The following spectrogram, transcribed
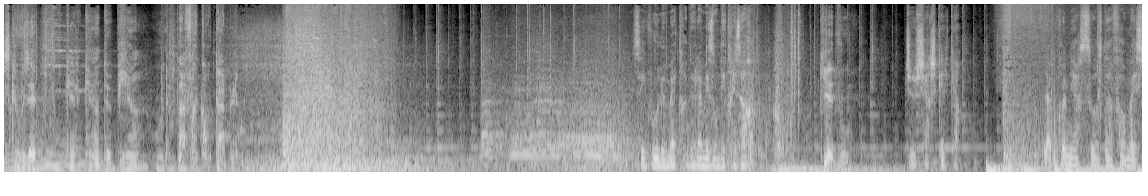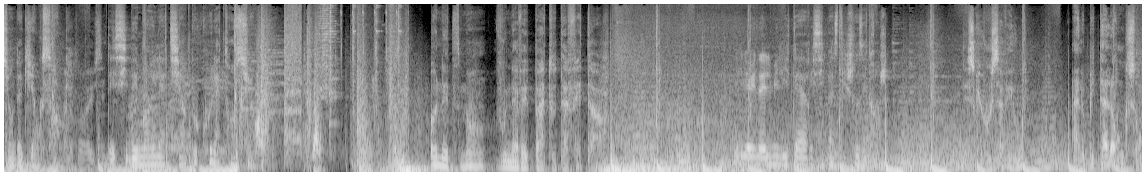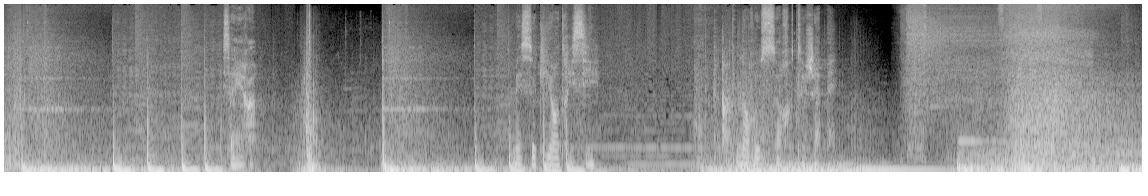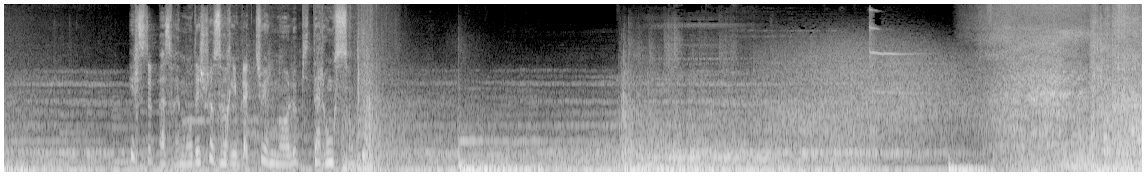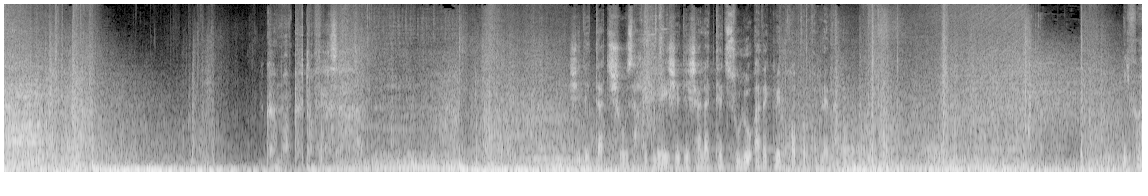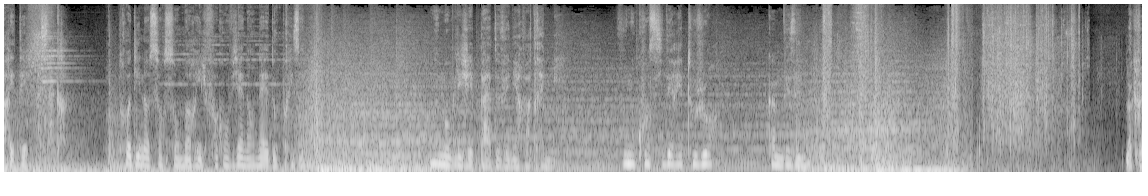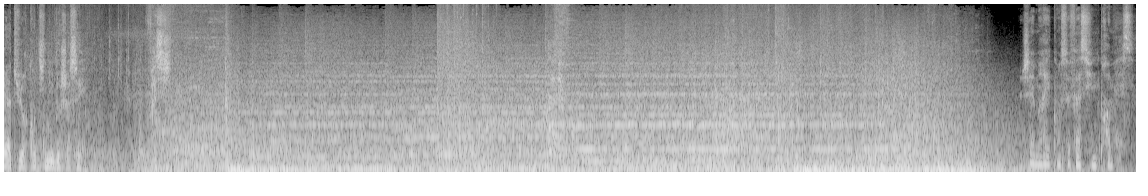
Est-ce que vous êtes quelqu'un de bien ou de pas fréquentable C'est vous le maître de la maison des trésors Qui êtes-vous Je cherche quelqu'un. La première source d'information de Gyeongsang. Décidément, il attire beaucoup l'attention. Honnêtement, vous n'avez pas tout à fait tort. Il y a une aile militaire, il s'y passe des choses étranges. Est-ce que vous savez où? À l'hôpital Song. Mais ceux qui entrent ici n'en ressortent jamais. Il se passe vraiment des choses horribles actuellement à l'hôpital. Comment tas de choses à régler, j'ai déjà la tête sous l'eau avec mes propres problèmes. Il faut arrêter le massacre. Trop d'innocents sont morts, il faut qu'on vienne en aide aux prisonniers. Ne m'obligez pas à devenir votre ennemi. Vous nous considérez toujours comme des amis. La créature continue de chasser. Vas-y. J'aimerais qu'on se fasse une promesse.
